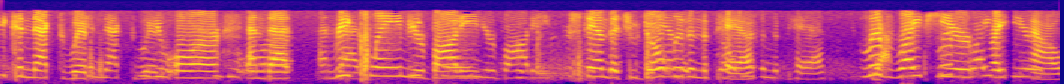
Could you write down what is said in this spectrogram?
Reconnect with who you are and that reclaim your body. your body. Understand that you don't live in the past. Live Yeah. right here, right now.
